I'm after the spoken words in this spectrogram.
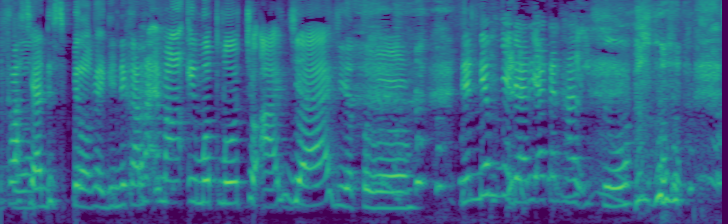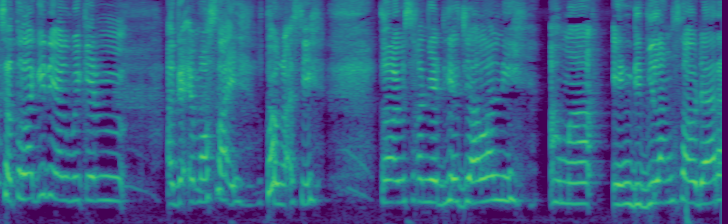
ikhlas ya di spill kayak gini karena emang imut lucu aja gitu. dan dia menyadari akan hal itu Satu lagi nih yang bikin agak emosi, tau gak sih? Kalau misalnya dia jalan nih sama yang dibilang saudara,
